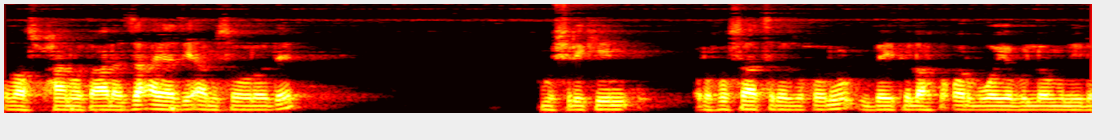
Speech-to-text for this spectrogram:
ኣላ ስብሓን ወተላ እዛ ኣያ እዚኣ ምስ ወረደ ሙሽርኪን ርኹሳት ስለ ዝኾኑ ቤይትላ ክቐርብዎ የብሎምን ኢዶ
